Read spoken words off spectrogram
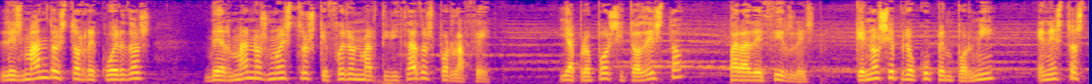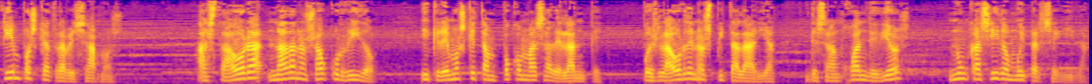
les mando estos recuerdos de hermanos nuestros que fueron martirizados por la fe. Y a propósito de esto, para decirles que no se preocupen por mí en estos tiempos que atravesamos. Hasta ahora nada nos ha ocurrido y creemos que tampoco más adelante, pues la orden hospitalaria de San Juan de Dios nunca ha sido muy perseguida.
